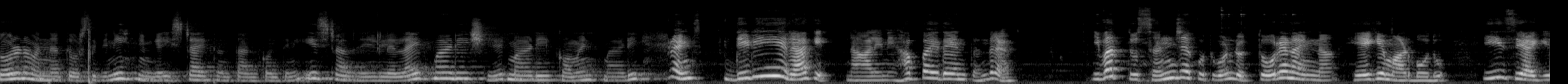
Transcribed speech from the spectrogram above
ತೋರಣವನ್ನು ತೋರಿಸಿದ್ದೀನಿ. ನಿಮಗೆ ಇಷ್ಟ ಆಯಿತು ಅಂತ ಅಂದ್ಕೊತೀನಿ ಇಷ್ಟ ಆದರೆ ಈಗಲೇ ಲೈಕ್ ಮಾಡಿ ಶೇರ್ ಮಾಡಿ ಕಾಮೆಂಟ್ ಮಾಡಿ. ಫ್ರೆಂಡ್ಸ್ ದಿಢೀರಾಗಿ ನಾಳೆನೇ ಹಬ್ಬ ಇದೆ ಅಂತಂದರೆ ಇವತ್ತು ಸಂಜೆ ಕೂತ್ಕೊಂಡು ತೋರಣವನ್ನು ಹೇಗೆ ಮಾಡ್ಬೋದು? ಈಸಿಯಾಗಿ,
